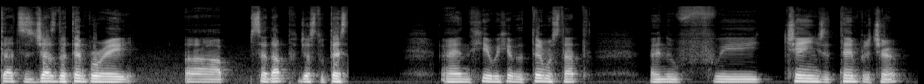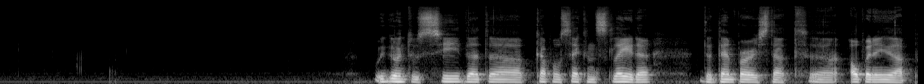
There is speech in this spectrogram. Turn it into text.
That's just the temporary uh, setup just to test. And here we have the thermostat. And if we change the temperature we're going to see that a couple seconds later the damper start uh, opening up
